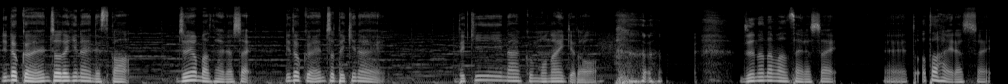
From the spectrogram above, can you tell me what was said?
リドくん延長できないんですか ?14 番さんいらっしゃい。リドくん延長できない。できなくもないけど。17番さんいらっしゃい。えっ、ー、と、音羽いらっしゃい。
